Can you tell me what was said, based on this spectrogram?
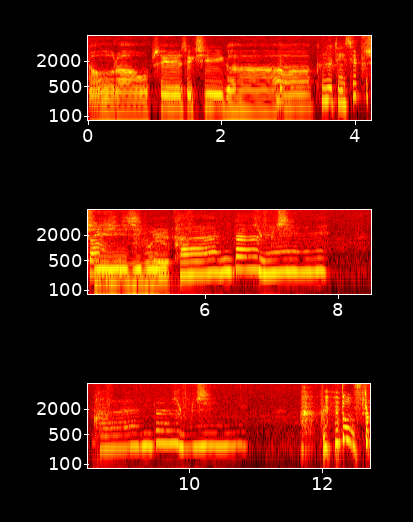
열아홉 세 색시가 근데 되게 슬프다. 시집을 간다네, 간다네. 또 울어.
